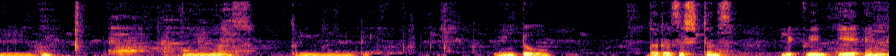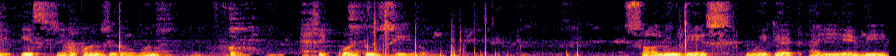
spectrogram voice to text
IAB minus 390 into the resistance between A and D is 0.015 is equal to 0 solving this we get IAB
